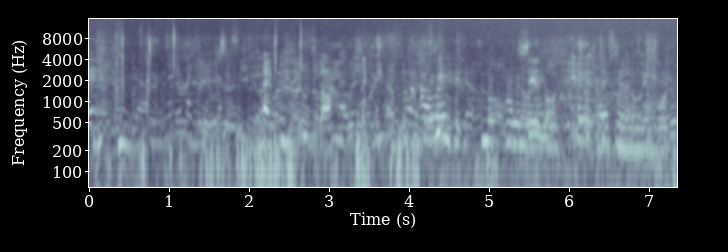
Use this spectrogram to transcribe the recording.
you beat up Lauren? No, Lauren. Jesus. Okay, Lauren.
